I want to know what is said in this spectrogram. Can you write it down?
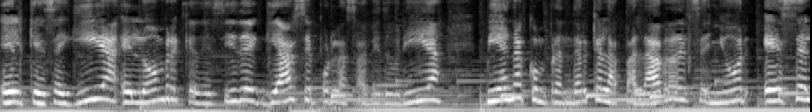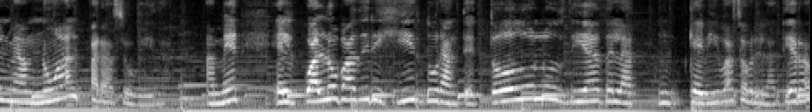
El que se guía, el hombre que decide guiarse por la sabiduría, viene a comprender que la palabra del Señor es el manual para su vida. Amén. El cual lo va a dirigir durante todos los días de la, que viva sobre la tierra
